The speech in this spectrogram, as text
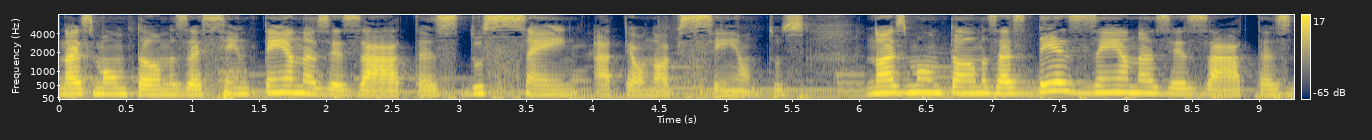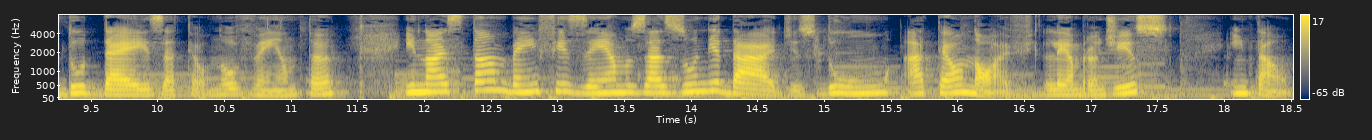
Nós montamos as centenas exatas do 100 até o 900. Nós montamos as dezenas exatas do 10 até o 90 e nós também fizemos as unidades do 1 até o 9. Lembram disso? Então,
